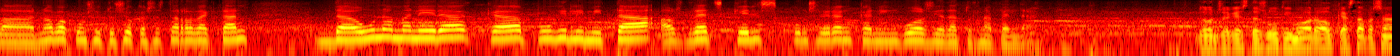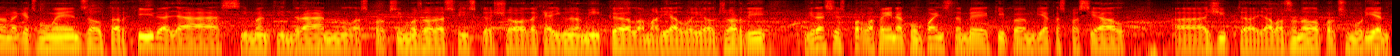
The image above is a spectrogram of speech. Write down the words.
la nova Constitució que s'està redactant d'una manera que pugui limitar els drets que ells consideren que ningú els hi ha de tornar a prendre. Doncs aquesta és l'última hora. El que està passant en aquests moments al Tarhir, allà s'hi mantindran les pròximes hores fins que això decaigui una mica, la Marialba i el Jordi. Gràcies per la feina, companys, també, equip enviat especial a Egipte i a la zona del Pròxim Orient.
